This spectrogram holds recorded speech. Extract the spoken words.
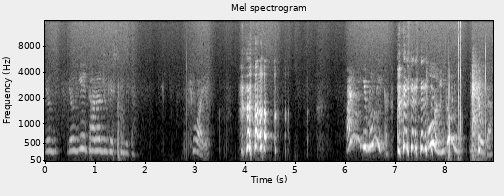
여기 여기에 달아주겠습니다. 좋아요. 아니 이게 뭡니까? 어 이건 이거다.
